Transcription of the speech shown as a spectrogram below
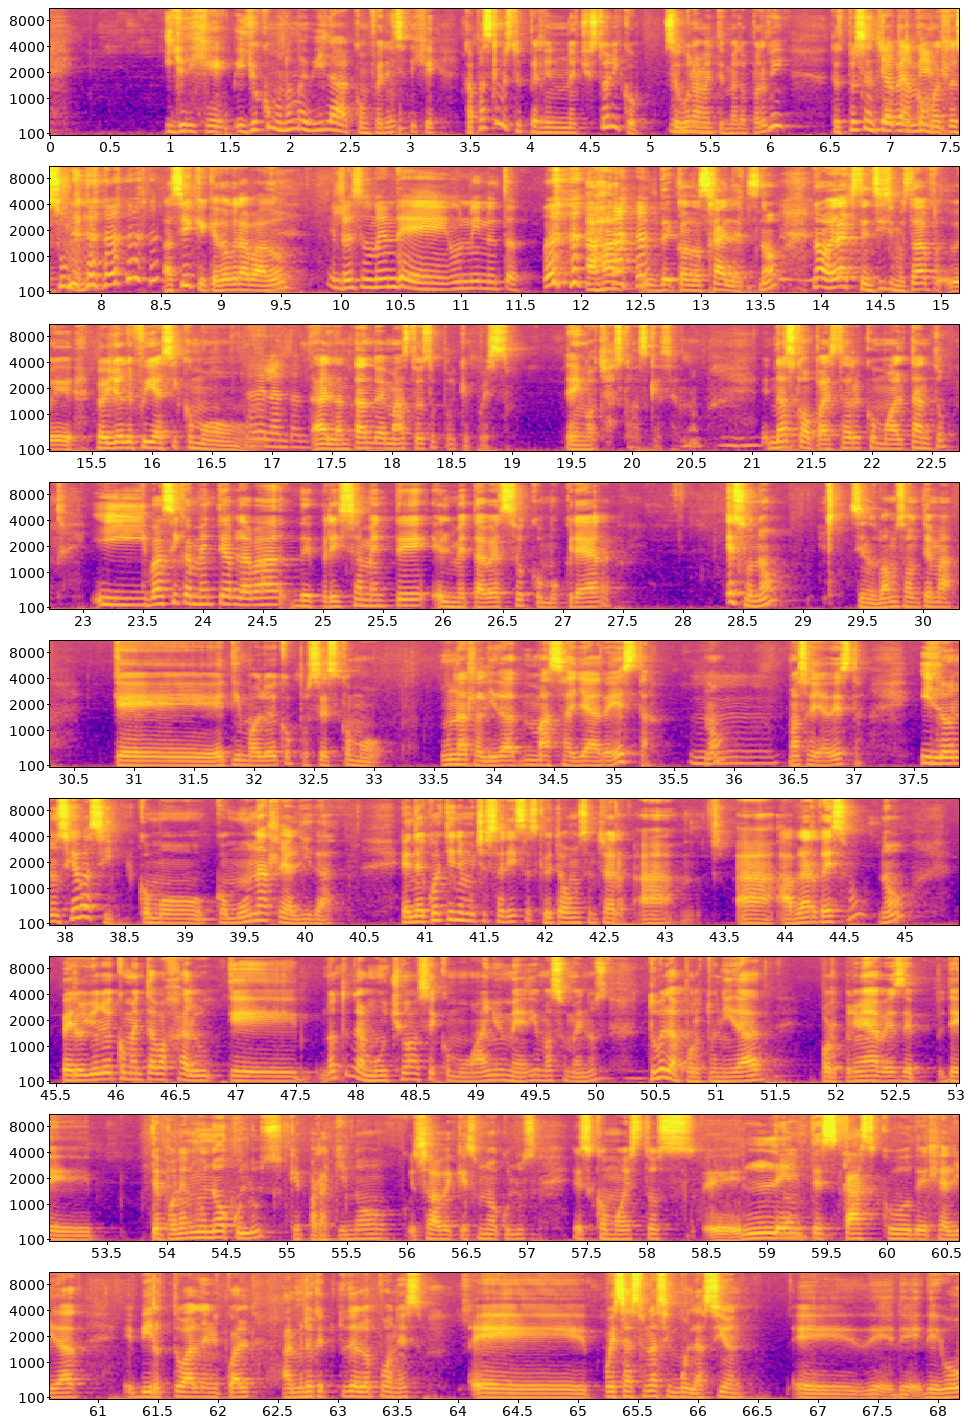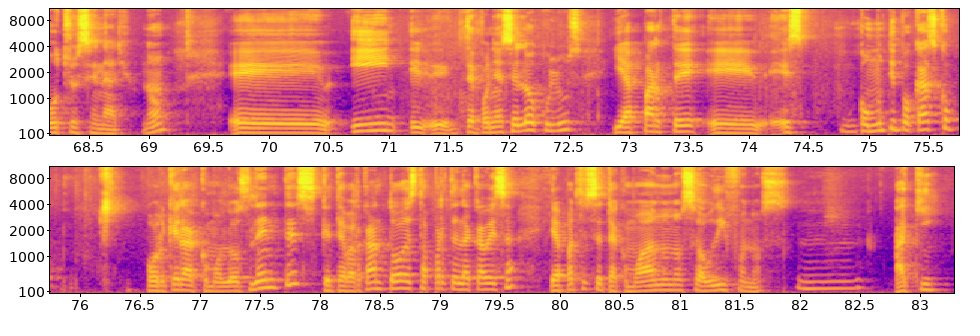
Y yo dije, y yo como no me vi la conferencia, dije, capaz que me estoy perdiendo un hecho histórico. Seguramente me lo perdí. Después entré a ver como el resumen. Así que quedó grabado. El resumen de un minuto. Ajá, de, con los highlights, ¿no? No, era extensísimo, estaba, eh, pero yo le fui así como... Adelantando. Adelantando además todo eso porque pues tengo otras cosas que hacer, ¿no? Nada más como para estar como al tanto. Y básicamente hablaba de precisamente el metaverso como crear eso, ¿no? Si nos vamos a un tema que etimológico pues es como una realidad más allá de esta, ¿no? Mm. Más allá de esta. Y lo enunciaba así, como, como una realidad, en el cual tiene muchas aristas que ahorita vamos a entrar a, a hablar de eso, ¿no? Pero yo le comentaba a Haru que no tendrá mucho, hace como año y medio más o menos, tuve la oportunidad por primera vez de, de de ponerme un Oculus, que para quien no sabe qué es un Oculus, es como estos eh, lentes casco de realidad eh, virtual en el cual al menos que tú te lo pones, eh, pues hace una simulación de, otro escenario, ¿no? y te ponías el Oculus y aparte es como un tipo casco porque era como los lentes que te abarcaban toda esta parte de la cabeza y aparte se te acomodaban unos audífonos mm. aquí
